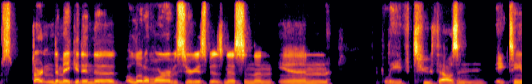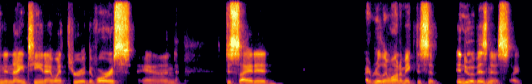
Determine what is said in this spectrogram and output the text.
starting to make it into a little more of a serious business. And then in I believe 2018 and 19, I went through a divorce and decided I really want to make this a, into a business. I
